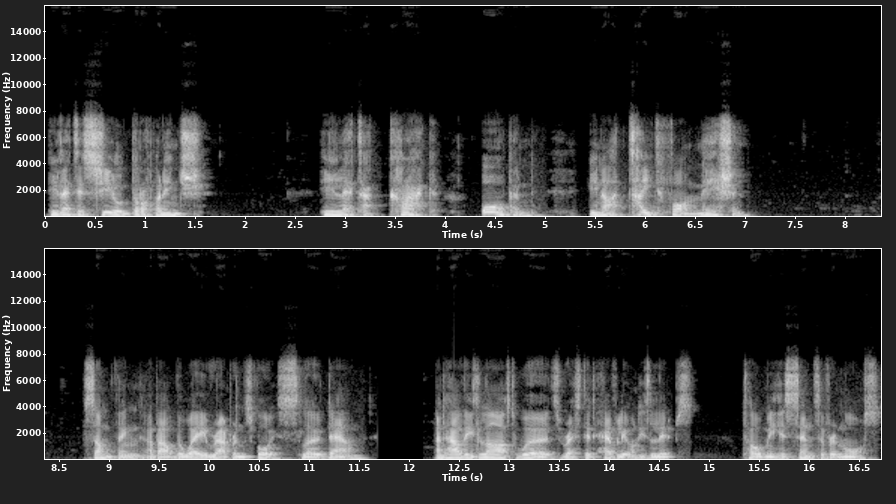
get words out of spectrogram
he let his shield drop an inch. He let a crack open in our tight formation. Something about the way Rabrin's voice slowed down and how these last words rested heavily on his lips told me his sense of remorse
